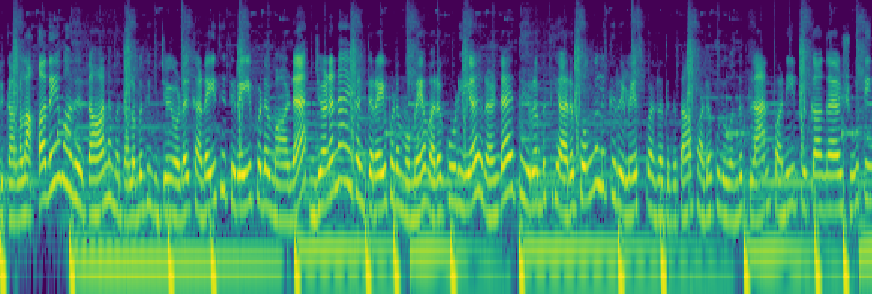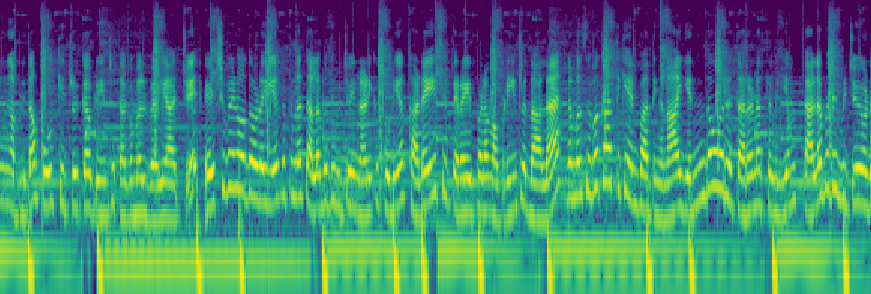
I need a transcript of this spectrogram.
இருக்காங்களாம். அதே மாதிரி தான் நம்ம தளபதி விஜயோட கடைசி திரைப்படமான ஜனநாயகன் திரைப்படமுமே வரக்கூடிய ரெண்டாயிரத்தி இருபத்தி ஆறு பொங்கலுக்கு ரிலீஸ் பண்ணுறதுக்கு தான் படக்குழு வந்து பிளான் பண்ணிட்டு இருக்காங்க. ஷூட்டிங் அப்படிதான் போக்கிட்டு இருக்கு அப்படின்ற தகவல் வெளியாச்சு. எச் வினோதோட இயக்கத்துல தளபதி விஜய் நடிக்கக்கூடிய கடைசி திரைப்படம் அப்படின்றதால நம்ம சிவகார்த்திகேயன் பாத்தீங்கன்னா எந்த ஒரு தருணத்திலையும் தளபதி விஜயோட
